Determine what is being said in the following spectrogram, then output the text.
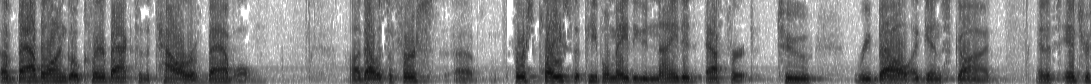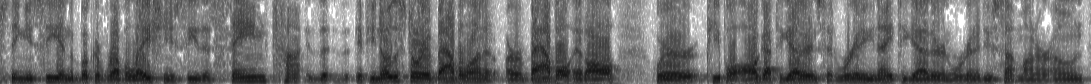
of Babylon go clear back to the Tower of Babel. Uh, that was the first, uh, first place that people made a united effort to rebel against God. And it's interesting, you see in the book of Revelation, you see the same time. If you know the story of Babylon or Babel at all, where people all got together and said, We're going to unite together and we're going to do something on our own,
